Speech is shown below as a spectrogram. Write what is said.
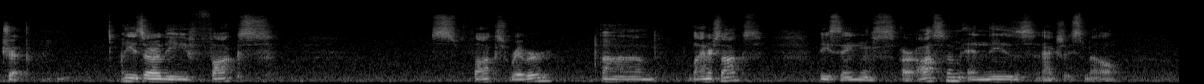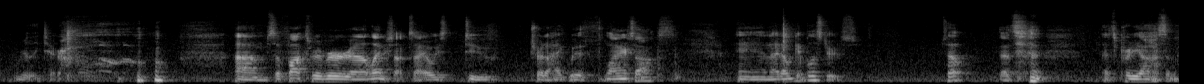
trip. These are the Fox Fox River um, liner socks. These things are awesome, and these actually smell really terrible. um, so Fox River uh, liner socks. I always do try to hike with liner socks, and I don't get blisters. So that's that's pretty awesome.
